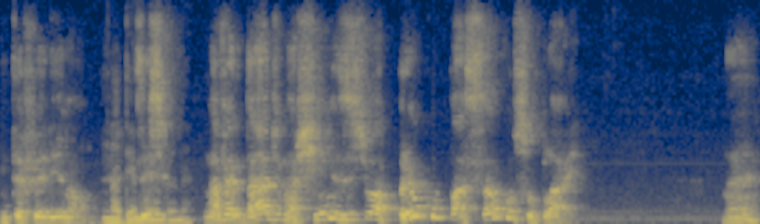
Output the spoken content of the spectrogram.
interferir, não. Na demanda, existe, né? Na verdade, na China existe uma preocupação com o supply. Né?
